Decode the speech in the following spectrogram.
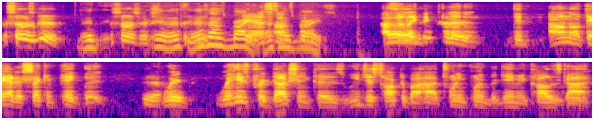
That sounds good. That- That sounds actually yeah, that's, pretty that sounds bright. Yeah, that, sounds bright. nice. I feel Um, like they could have did. I don't know if they had a second pick, but Yeah. with with his production, because we just talked about how twenty point per game in college got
